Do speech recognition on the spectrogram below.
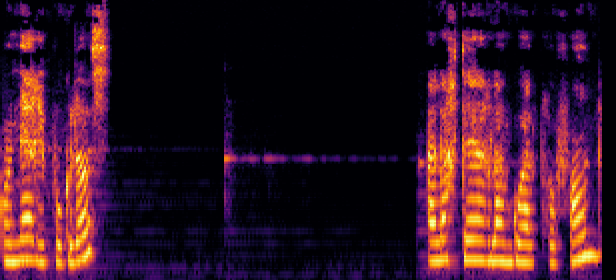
au nerf hypoglosse, à l'artère linguale profonde,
